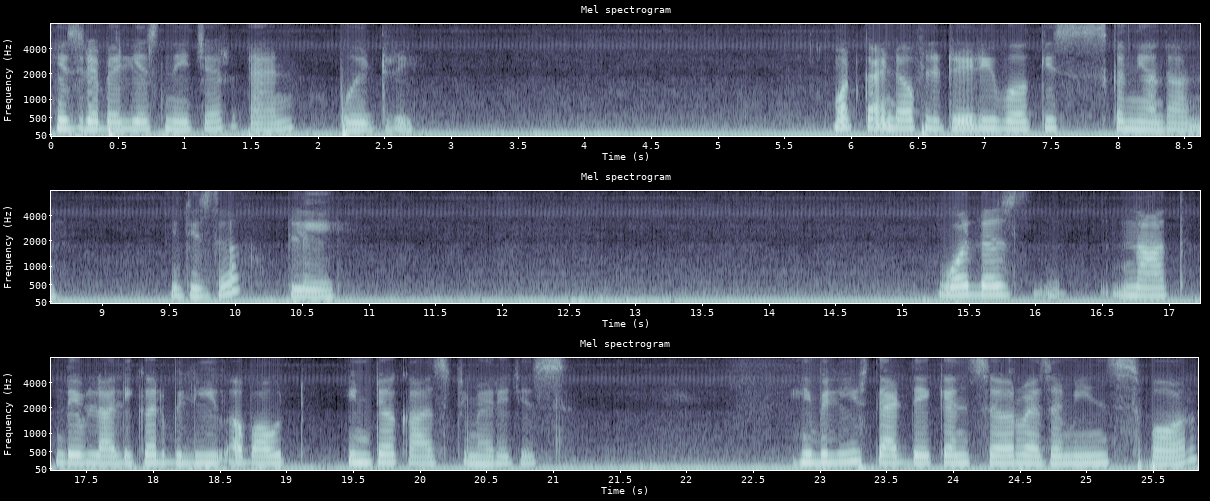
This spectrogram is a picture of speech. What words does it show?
His rebellious nature and poetry. What kind of literary work is Kanyadan? It is the play. What does Nath Devlalikar believe about intercaste marriages? He believes that they can serve as a means for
